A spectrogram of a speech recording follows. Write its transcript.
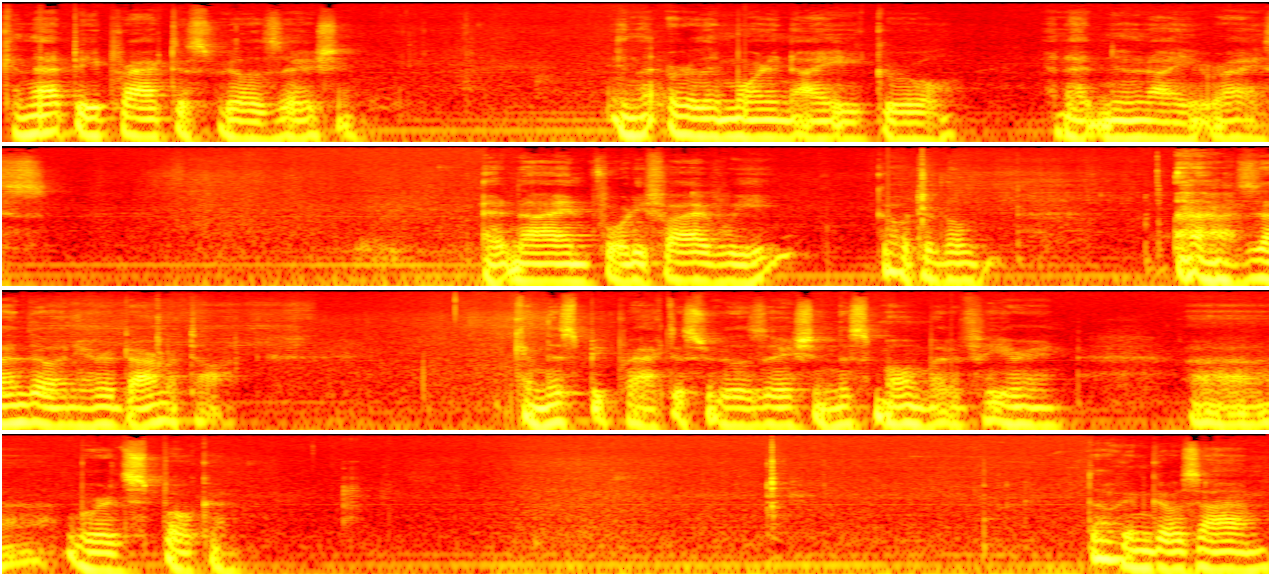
Can that be practice realization? In the early morning, I eat gruel, and at noon, I eat rice. At 9:45, we go to the zendo and hear a dharma talk. Can this be practice realization? This moment of hearing uh, words spoken. Dogen goes on.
